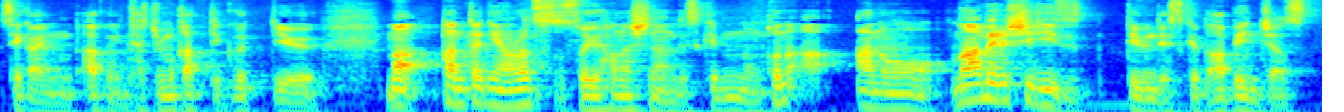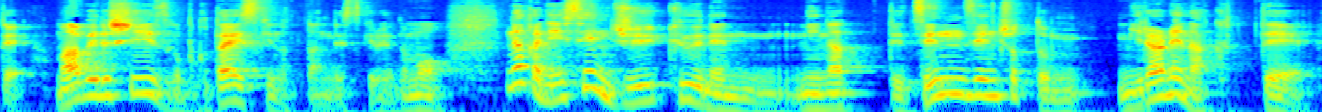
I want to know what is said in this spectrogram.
世界の悪に立ち向かっていくっていう、まあ、簡単に表すとそういう話なんですけども、この、あの、マーベルシリーズって言うんですけど、アベンジャーズって。マーベルシリーズが僕大好きだったんですけれども、なんか2019年になって全然ちょっと見られなくて、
